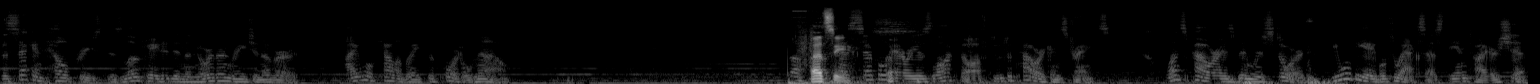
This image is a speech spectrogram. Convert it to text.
The second Hell Priest is located in the northern region of Earth. I will calibrate the portal now. The Let's see. several areas locked off due to power constraints. Once power has been restored, you will be able to access the entire ship.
